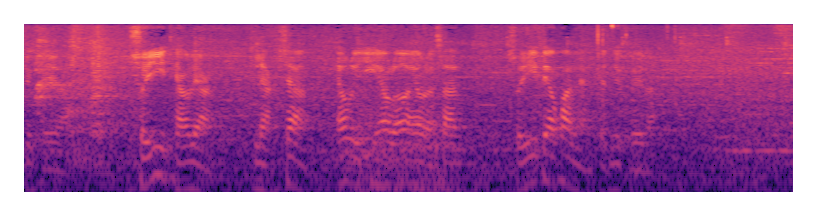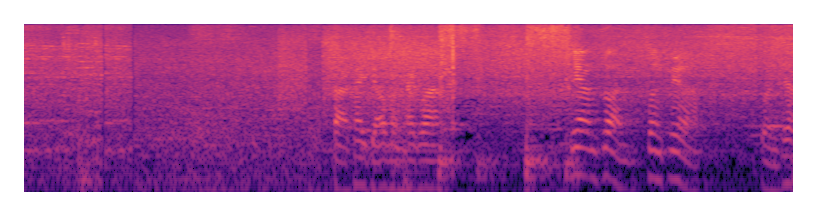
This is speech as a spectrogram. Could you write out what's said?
就可以了，随意调两两项，L 一、L 二、L 三，随意调换两根就可以了。打开脚粉开关，这样转正确了，转向，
